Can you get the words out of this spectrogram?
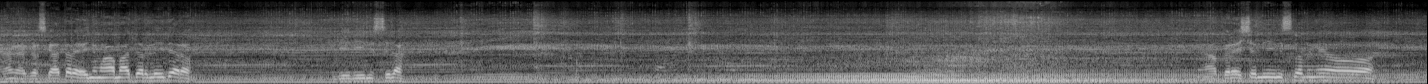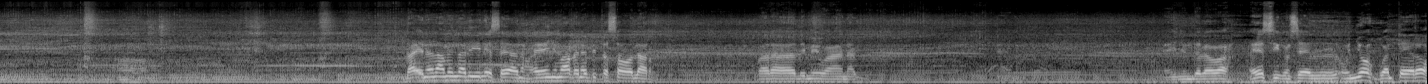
Ayan, gagas cutter. Ayan yung mga mother leader, oh. Lilinis sila. Operation linis kami ngayon. Oh. Dahil na namin nalinis, ayan, ayan yung mga kinabit na solar para limiwanag. Ayan. Ayan yung dalawa. Ayan si Consel Unyo, Guantero.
